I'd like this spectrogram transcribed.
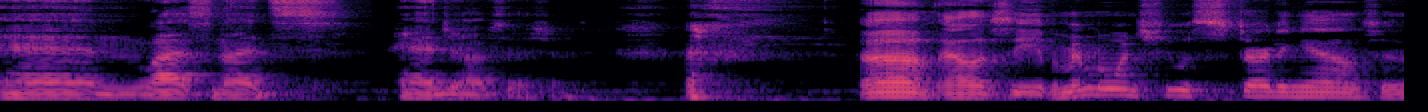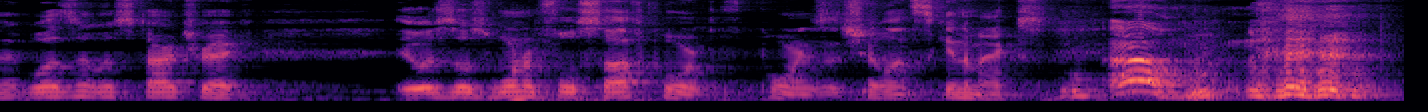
And last night's hand job session. Um, Alice Eve. Remember when she was starting out, and it wasn't with Star Trek. It was those wonderful softcore porns that show on Skinamax. Oh!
